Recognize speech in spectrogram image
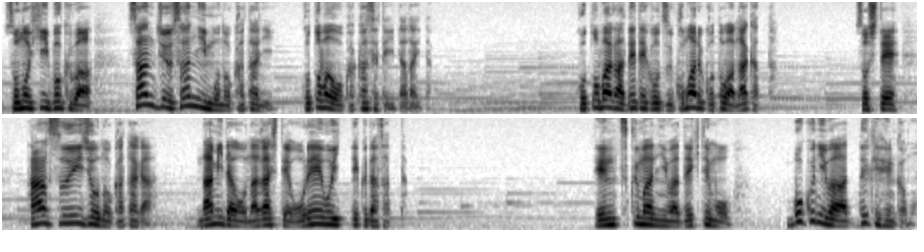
その日僕は33人もの方に言葉を書かせていただいた。言葉が出てこず困ることはなかった。そして半数以上の方が涙を流してお礼を言ってくださった。天竺マンにはできても僕にはでけへんかも。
